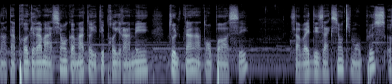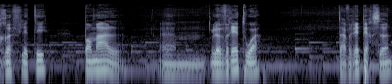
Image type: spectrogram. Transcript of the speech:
dans ta programmation, comment tu as été programmé tout le temps dans ton passé ça va être des actions qui vont plus refléter pas mal euh, le vrai toi, ta vraie personne.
